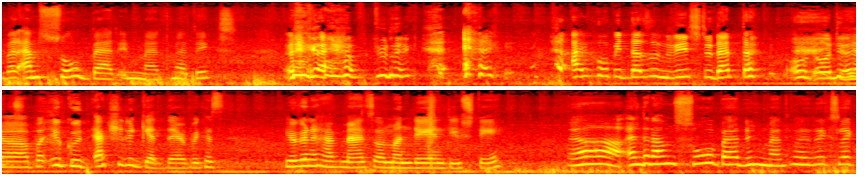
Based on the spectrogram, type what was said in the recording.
but I'm so bad in mathematics. Like I have to like. I hope it doesn't reach to that audience. Yeah, but you could actually get there because you're gonna have maths on Monday and Tuesday. Yeah, and then I'm so bad in mathematics. Like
